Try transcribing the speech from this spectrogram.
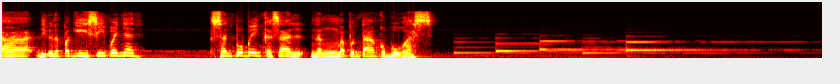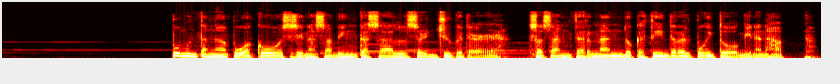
Ah, di ko na pag-iisipan yan. Saan po ba yung kasal nang mapuntahan ko bukas? Pumunta nga po ako sa sinasabing kasal Sir Jupiter. Sa San Fernando Cathedral po ito ginanap.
